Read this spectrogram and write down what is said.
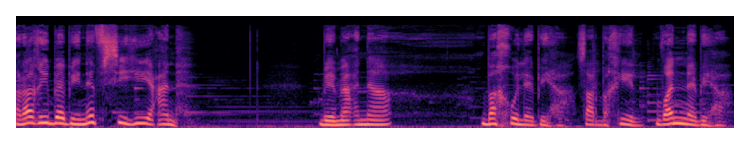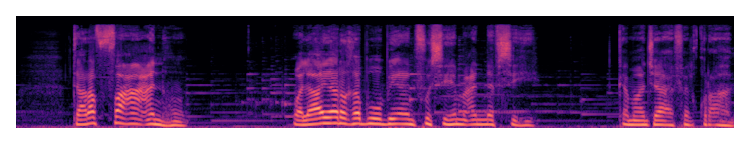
رغب بنفسه عنه بمعنى بخل بها صار بخيل ظن بها ترفع عنه. ولا يرغبوا بأنفسهم عن نفسه كما جاء في القرآن.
